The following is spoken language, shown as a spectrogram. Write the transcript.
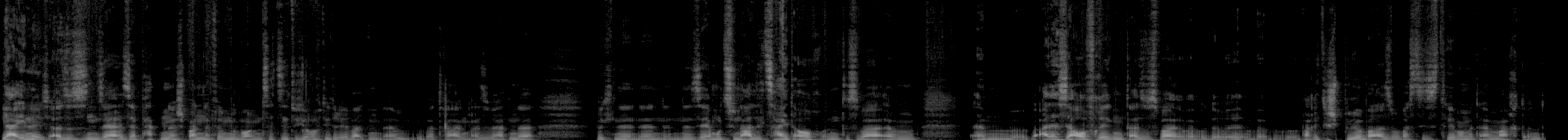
Ja, ähnlich. Also es ist ein sehr, sehr packender, spannender Film geworden. Das hat sich natürlich auch auf die Drehweiten ähm, übertragen. Also wir hatten da wirklich eine, eine, eine, sehr emotionale Zeit auch und das war ähm, ähm, alles sehr aufregend. Also es war, äh, war richtig spürbar, so was dieses Thema mit einem macht. Und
